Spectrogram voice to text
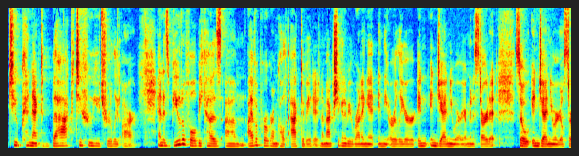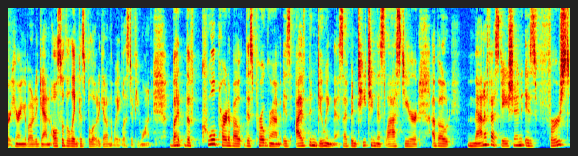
to connect back to who you truly are. And it's beautiful because um, I have a program called Activated and I'm actually going to be running it in the earlier in in January. I'm going to start it. So in January you'll start hearing about it again. Also the link is below to get on the waitlist if you want. But the cool part about this program is I've been doing this. I've been teaching this last year about manifestation is first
